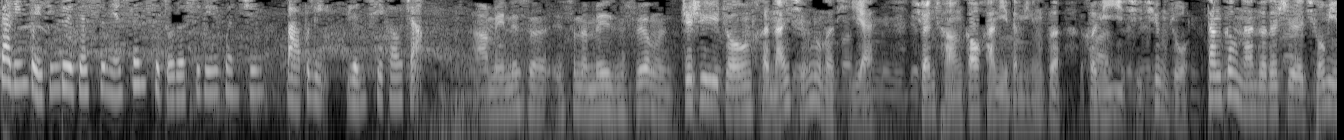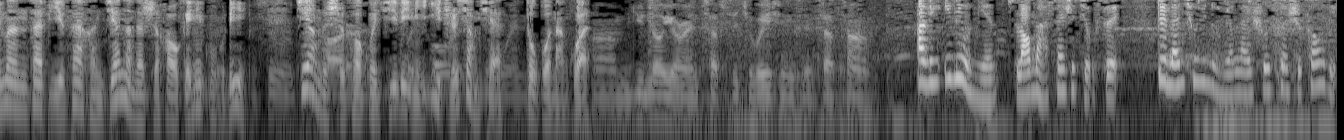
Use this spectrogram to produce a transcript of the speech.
带领北京队在四年三次夺得 CBA 冠军，马布里人气高涨。I mean, it's a it's an amazing feeling. 这是一种很难形容的体验，全场高喊你的名字，和你一起庆祝。但更难得的是，球迷们在比赛很艰难的时候给你鼓励，这样的时刻会激励你一直向前，渡过难关。Um, you know you're in tough situations and tough times. 二零一六年，老马三十九岁，对篮球运动员来说算是高龄，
